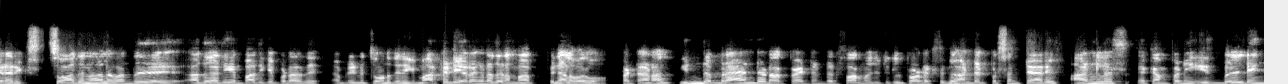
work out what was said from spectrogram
ஜெனரிக்ஸ் சோ அதனால வந்து அது அதிகம் பாதிக்கப்படாது அப்படின்னு தோணுது. இன்னைக்கு மார்க்கெட் இறங்குனது நம்ம பின்னால வருவோம். பட் ஆனால் இந்த பிராண்டட் ஆர் பேட்டன்ட் பார்மசூட்டிக்கல் ப்ராடக்ட்ஸுக்கு hundred percent tariff unless company is building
